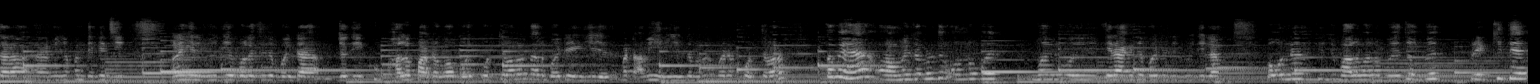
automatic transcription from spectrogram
যারা আমি যখন দেখেছি, অনেকে রিভিউ দিয়ে বলেছে যে বইটা যদি খুব ভালো পাঠক বই পড়তে পারো, তাহলে বইটা এড়িয়ে যেতে বাট আমি এড়িয়ে যেতে পারব বইটা পড়তে পারো। তবে হ্যাঁ অমৃত চক্রবর্তী অন্য বই বই ওই, এর আগে যে বইটা রিভিউ দিলাম, বা অন্য কিছু ভালো ভালো বই আছে ওগুলোর প্রেক্ষিতে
